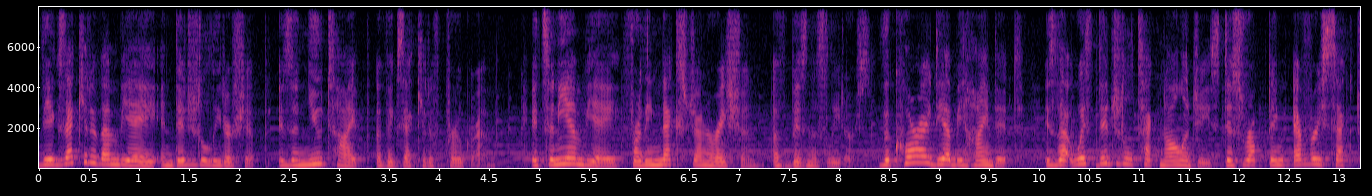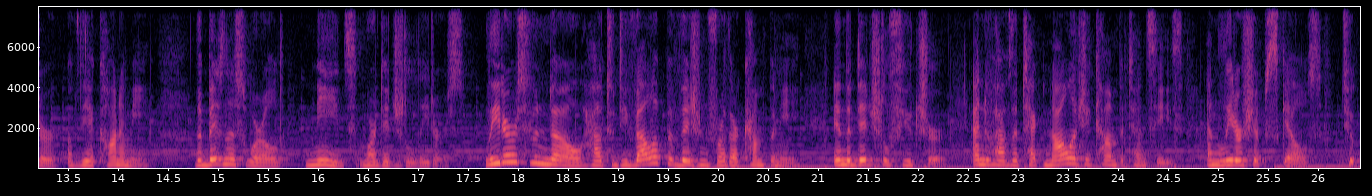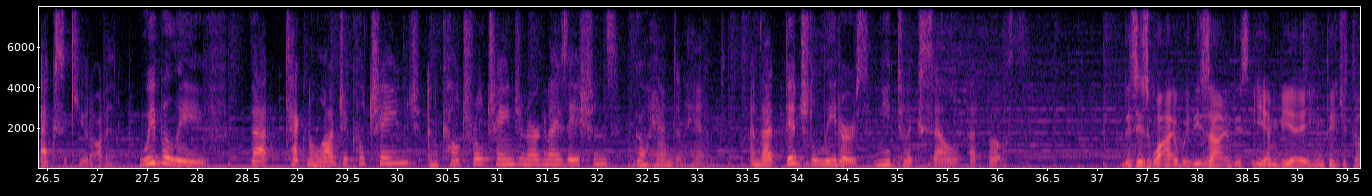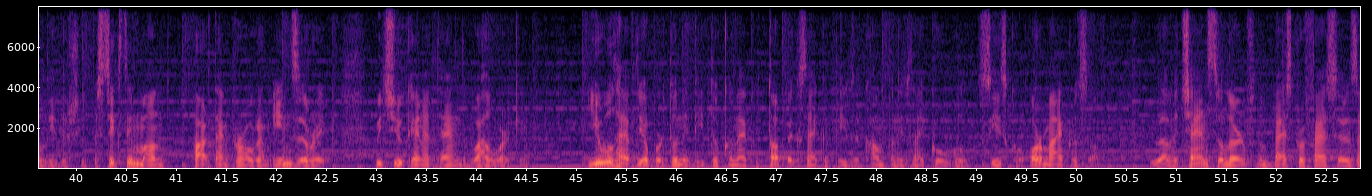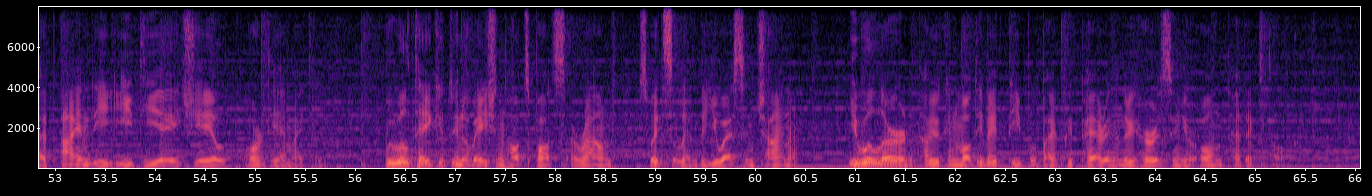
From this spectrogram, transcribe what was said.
The Executive MBA in Digital Leadership is a new type of executive program. It's an EMBA for the next generation of business leaders. The core idea behind it is that with digital technologies disrupting every sector of the economy, the business world needs more digital leaders. Leaders who know how to develop a vision for their company in the digital future and who have the technology competencies and leadership skills to execute on it. We believe that technological change and cultural change in organizations go hand in hand, and that digital leaders need to excel at both. This is why we designed this EMBA in Digital Leadership, a 16-month part-time program in Zurich, which you can attend while working. You will have the opportunity to connect with top executives at companies like Google, Cisco or Microsoft. You have a chance to learn from the best professors at IMD, ETH, Yale or the MIT. We will take you to innovation hotspots around Switzerland, the US and China. You will learn how you can motivate people by preparing and rehearsing your own TEDx talk.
